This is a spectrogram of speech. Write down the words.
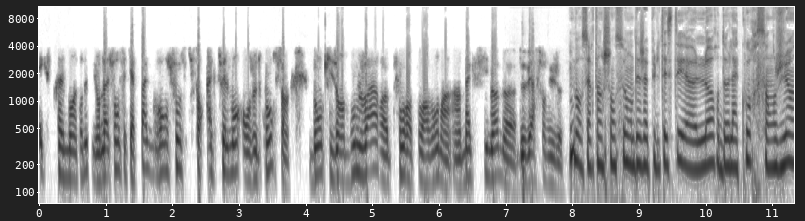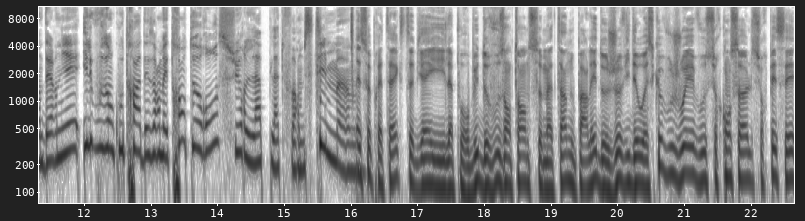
extrêmement attendu. Ils ont de la chance, c'est qu'il n'y a pas grand chose qui sort actuellement en jeu de course. Donc ils ont un boulevard pour pouvoir vendre un, maximum euh, de versions du jeu. Bon, certains chanceux ont déjà pu le tester lors de la course en juin dernier. Il vous en coûtera désormais 30 euros sur la plateforme Steam. Et ce prétexte, eh bien, il a pour but de vous entendre ce matin nous parler de jeux vidéo. Est-ce que vous jouez, vous, sur console, sur PC,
